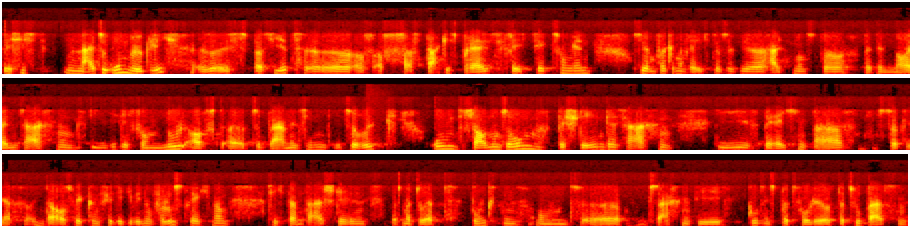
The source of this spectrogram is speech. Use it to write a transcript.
Das ist nahezu unmöglich. Also es basiert äh, auf, auf fast Tagespreisfestsetzungen. Sie haben vollkommen recht. Also wir halten uns da bei den neuen Sachen, die wirklich von Null auf äh, zu planen sind, zurück und schauen uns um bestehende Sachen, die berechenbar, sage ich in der Auswirkung für die Gewinn- und Verlustrechnung sich dann darstellen, dass wir dort punkten und äh, Sachen, die gut ins Portfolio dazu passen,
